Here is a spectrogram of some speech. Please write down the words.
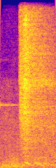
you.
